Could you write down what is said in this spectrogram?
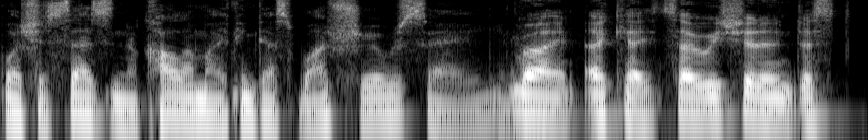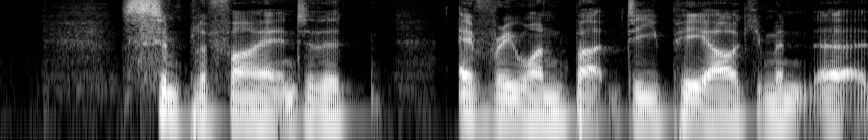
what she says in the column, I think that's what she would say. You know. Right. Okay. So we shouldn't just simplify it into the everyone but DP argument. Uh,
